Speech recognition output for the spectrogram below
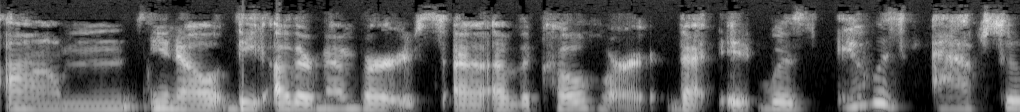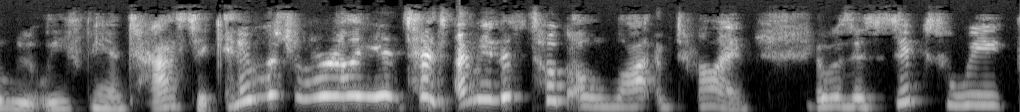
um, you know the other members uh, of the cohort that it was it was absolutely fantastic and it was really intense. I mean this took a lot of time. It was a six week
